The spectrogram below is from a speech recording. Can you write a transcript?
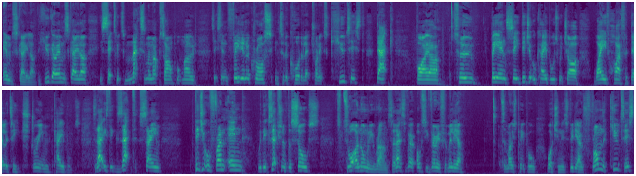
M scaler. The Hugo M scaler is set to its maximum upsample mode, so it's then feeding across into the Chord Electronics Qutest DAC via two BNC digital cables, which are wave high fidelity stream cables. So that is the exact same digital front end, with the exception of the source, to what I normally run. So that's very, obviously very familiar to most people watching this video. From the Qutest,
